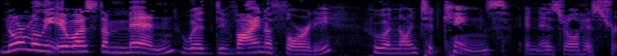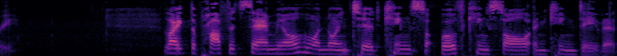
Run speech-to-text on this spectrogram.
Normally, it was the men with divine authority who anointed kings in Israel history. Like the prophet Samuel, who anointed King, both King Saul and King David.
